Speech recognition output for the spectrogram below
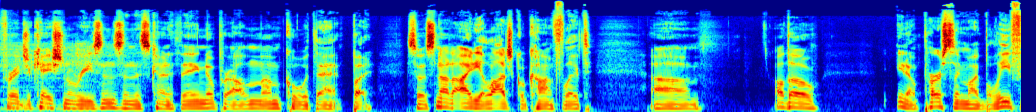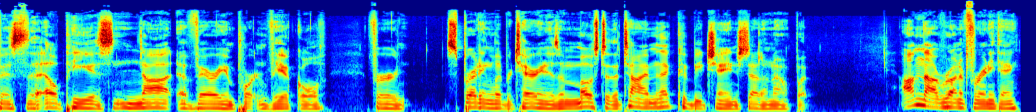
for educational reasons and this kind of thing. No problem. I'm cool with that. But so it's not an ideological conflict. Um, although you know, personally, my belief is the LP is not a very important vehicle for spreading libertarianism most of the time. And that could be changed. I don't know. But I'm not running for anything.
